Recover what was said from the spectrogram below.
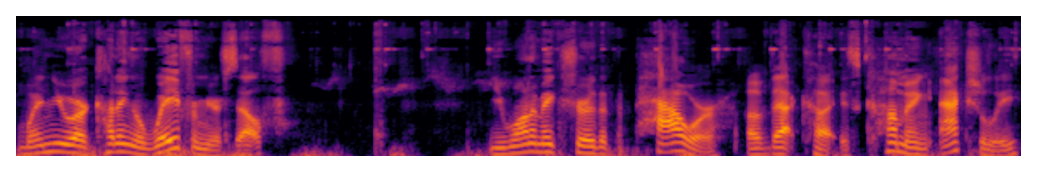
When you are cutting away from yourself, you want to make sure that the power of that cut is coming actually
